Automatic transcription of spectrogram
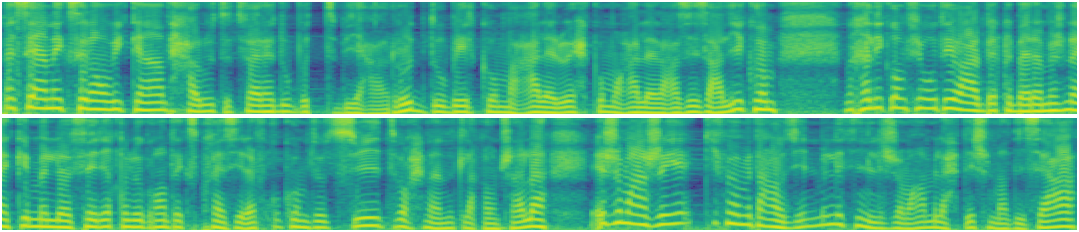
passez un excellent weekend حاولوا تتفرهدوا بالطبيعة. ردوا بالكم على روحكم وعلى العزيز عليكم. نخليكم في متابعة باقي برامجنا. كمل فريق لو جراند اكسبريس يرافقكم tout de suite وإحنا نتلاقاو إن شاء الله الجمعة الجاية. كيف ما متعودين من الاثنين للجمعة من 11 لماضي ساعة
